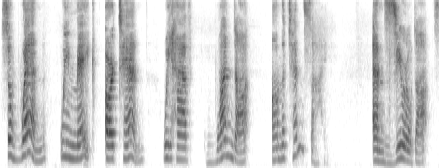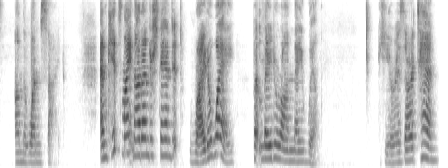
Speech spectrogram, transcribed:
So when we make our 10, we have one dot on the 10 side and zero dots on the one side. And kids might not understand it right away, but later on they will. Here is our 10.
